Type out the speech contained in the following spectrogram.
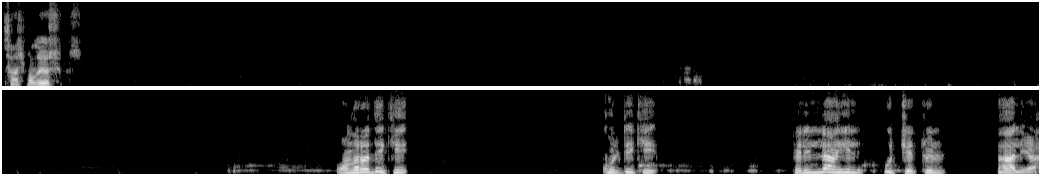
Saçmalıyorsunuz. Onlara de ki kul de ki felillahil hüccetül baliyah.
